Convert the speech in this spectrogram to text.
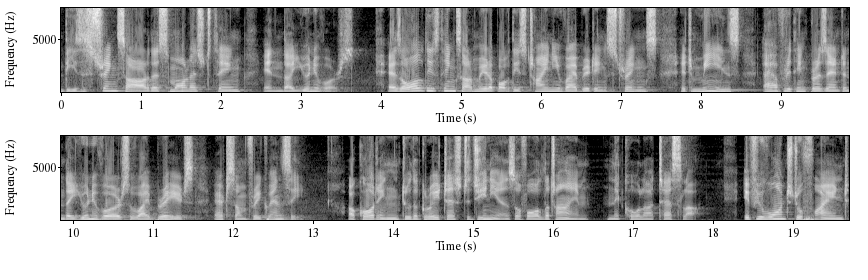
These strings are the smallest thing in the universe. As all these things are made up of these tiny vibrating strings, it means everything present in the universe vibrates at some frequency. According to the greatest genius of all the time, Nikola Tesla. If you want to find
